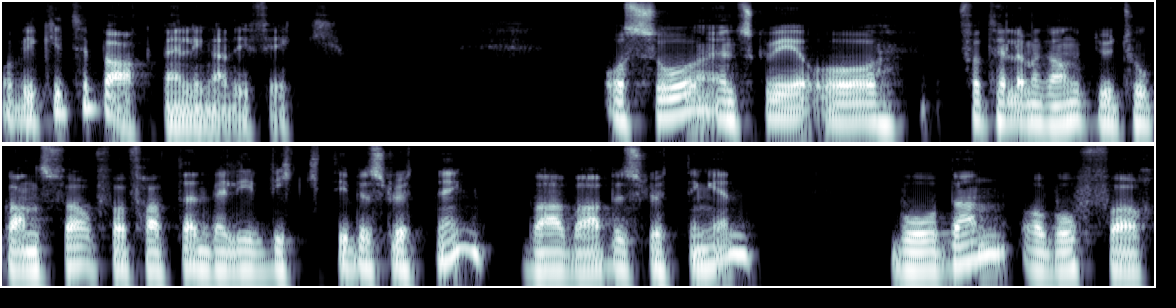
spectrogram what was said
og hvilke tilbakemeldinger de fikk. Og så ønsker vi å fortelle om en gang du tok ansvar for å fatte en veldig viktig beslutning. Hva var beslutningen? Hvordan og hvorfor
